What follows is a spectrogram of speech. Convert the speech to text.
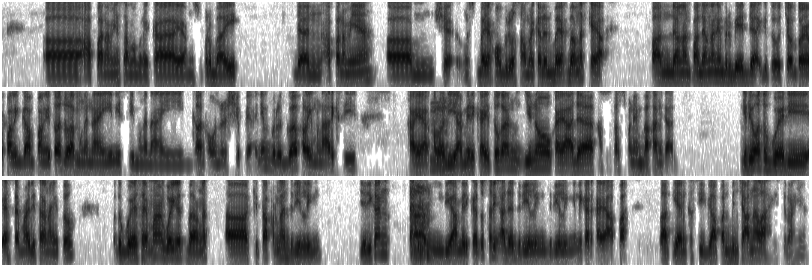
uh, apa namanya sama mereka yang super baik dan apa namanya um, banyak ngobrol sama mereka dan banyak banget kayak pandangan-pandangan yang berbeda gitu. Contoh yang paling gampang itu adalah mengenai ini sih, mengenai gun ownership ya. Ini menurut gue paling menarik sih. Kayak kalau mm -hmm. di Amerika itu kan, you know, kayak ada kasus-kasus penembakan kan. Jadi waktu gue di SMA di sana itu, waktu gue SMA, gue inget banget uh, kita pernah drilling. Jadi kan di Amerika itu sering ada drilling-drilling ini kan kayak apa? Latihan kesigapan bencana lah istilahnya.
